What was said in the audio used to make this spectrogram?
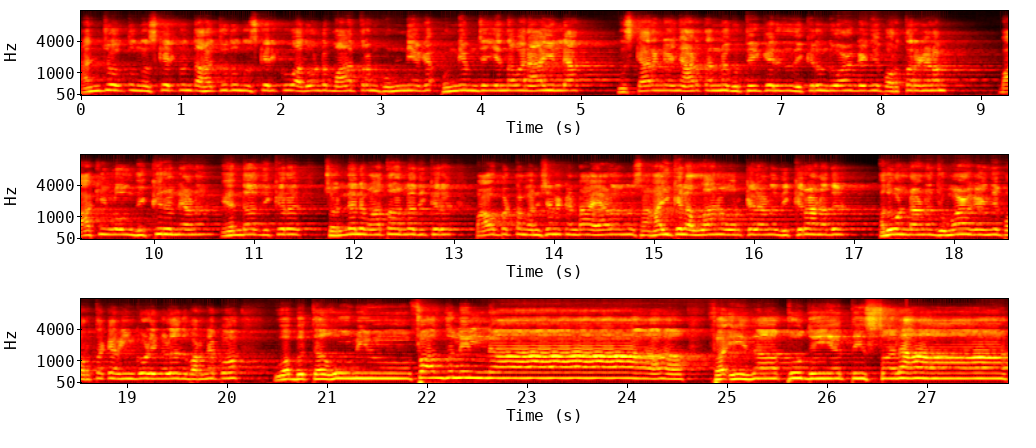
അഞ്ചു വക്ത് നിസ്കരിക്കും തഹജുദും നിസ്കരിക്കൂ. അതുകൊണ്ട് മാത്രം പുണ്യ പുണ്യം ചെയ്യുന്നവനായില്ല. നിസ്കാരം കഴിഞ്ഞ് ആടെ തന്നെ കുത്തിക്കരുത് ദിക്കറും ദുവാൻ കഴിഞ്ഞ് പുറത്തിറങ്ങണം. ബാക്കിയുള്ളതും ദിക്കർ തന്നെയാണ്. എന്താ ദിക്കർ ചൊല്ലല് മാത്രമല്ല ദിക്കർ പാവപ്പെട്ട മനുഷ്യനെ കണ്ട അയാളെ ഒന്ന് സഹായിക്കൽ അള്ളാനെ ഓർക്കലാണ് ദിക്കറാണത്. അതുകൊണ്ടാണ് ജുമാ കഴിഞ്ഞ് പുറത്തൊക്കെ ഇറങ്ങിക്കോളിങ്ങൾ എന്ന് പറഞ്ഞപ്പോ وابتغوا من فضل الله فإذا قضيت الصلاة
